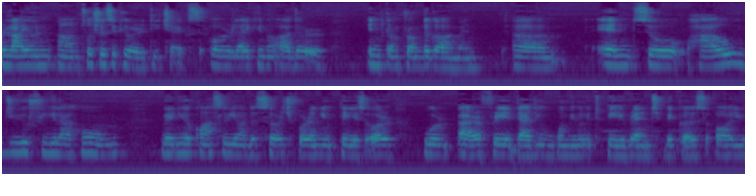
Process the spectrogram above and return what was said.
rely on um, social security checks or like you know other income from the government um, and so how do you feel at home when you're constantly on the search for a new place or would, are afraid that you won't be able to pay rent because all you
